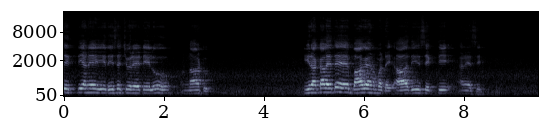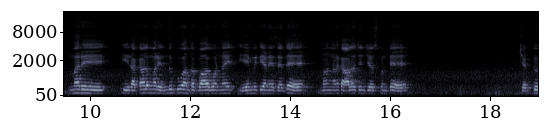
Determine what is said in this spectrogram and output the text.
శక్తి అనే ఈ రీసెర్చ్ వెరైటీలు నాటు. ఈ రకాలైతే బాగా వినపడ్డాయి. ఆది శక్తి అనేసి. మరి ఈ రకాలు మరి ఎందుకు అంత బాగున్నాయి? ఏమిటి అనేసి అయితే మనం కనుక ఆలోచన చేసుకుంటే చెట్టు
